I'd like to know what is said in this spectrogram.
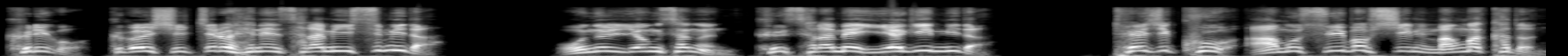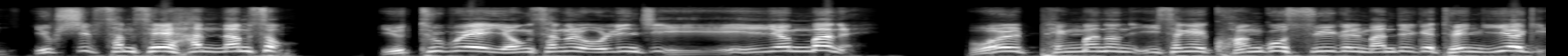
그리고 그걸 실제로 해낸 사람이 있습니다. 오늘 영상은 그 사람의 이야기입니다. 퇴직 후 아무 수입 없이 막막하던 63세의 한 남성. 유튜브에 영상을 올린 지 1년 만에 월 100만 원 이상의 광고 수익을 만들게 된 이야기.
